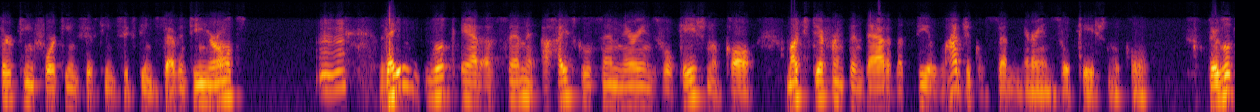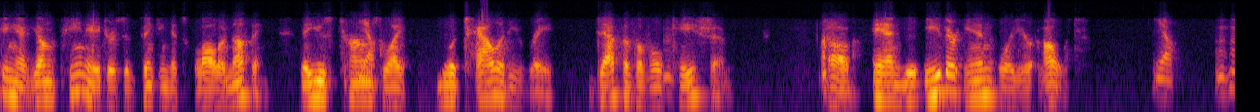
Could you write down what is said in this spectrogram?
13, 14, 15, 16, 17 year olds, mm-hmm. they look at a, sem- a high school seminarian's vocational call much different than that of a theological seminarian's vocational call. They're looking at young teenagers and thinking it's all or nothing. They use terms yeah. like mortality rate, death of a vocation, mm-hmm. uh, and you're either in or you're out. Yeah. Mm-hmm.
